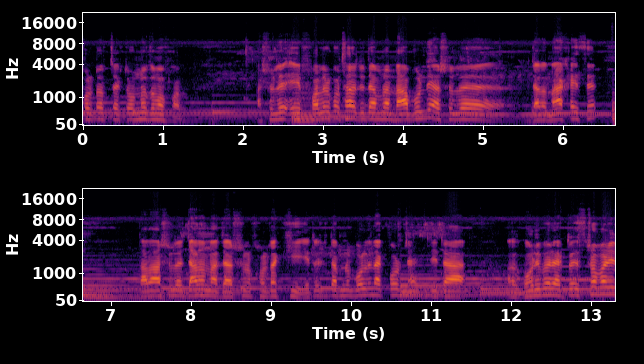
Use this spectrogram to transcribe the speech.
ফলটা হচ্ছে একটা অন্যতম ফল। আসলে এই ফলের কথা যদি আমরা না বলি, আসলে যারা না খাইছে, তারা আসলে জানে না যে আসলে ফলটা কি। এটা যদি আপনি বললেন এক পর্যায়ে, যেটা গরিবের একটা স্ট্রবেরি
